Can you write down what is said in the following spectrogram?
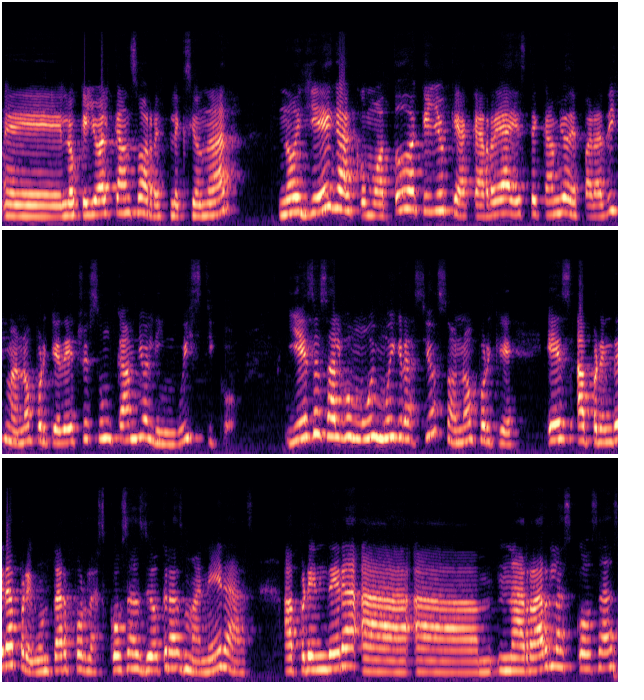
eh, lo que yo alcanzo a reflexionar no llega como a todo aquello que acarrea este cambio de paradigma, ¿no? Porque de hecho es un cambio lingüístico. Y eso es algo muy, muy gracioso, ¿no? Porque es aprender a preguntar por las cosas de otras maneras, aprender a, narrar las cosas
